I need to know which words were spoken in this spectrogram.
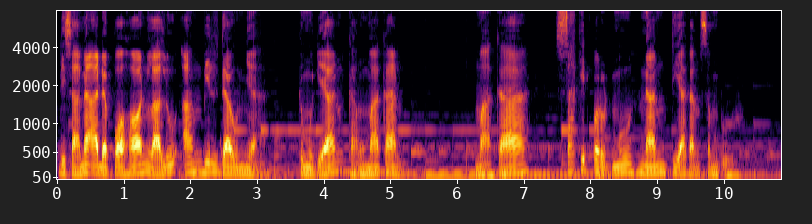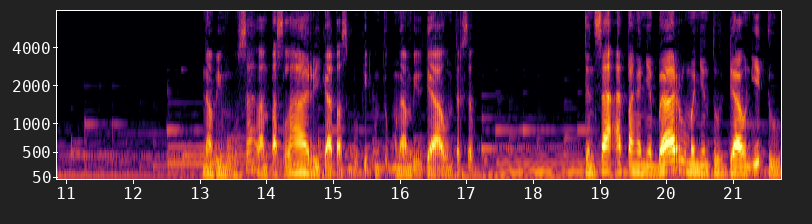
Di sana ada pohon, lalu ambil daunnya kemudian kamu makan, maka sakit perutmu nanti akan sembuh. Nabi Musa lantas lari ke atas bukit untuk mengambil daun tersebut. Dan saat tangannya baru menyentuh daun itu,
